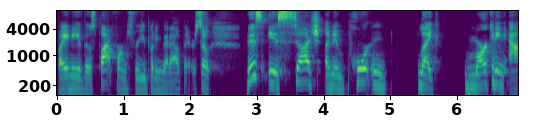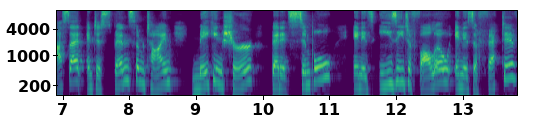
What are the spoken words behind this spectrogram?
by any of those platforms for you putting that out there. So, this is such an important, like, marketing asset and to spend some time making sure that it's simple and it's easy to follow and it's effective,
